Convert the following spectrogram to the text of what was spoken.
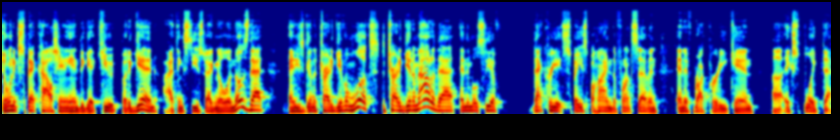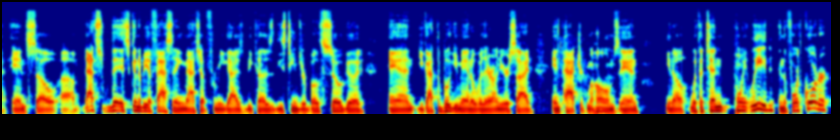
don't expect Kyle Shanahan to get cute, but again, I think Steve Spagnuolo knows that, and he's going to try to give him looks to try to get him out of that, and then we'll see if that creates space behind the front seven, and if Brock Purdy can uh, exploit that. And so um, that's it's going to be a fascinating matchup for me guys because these teams are both so good, and you got the boogeyman over there on your side in Patrick Mahomes, and you know, with a 10 point lead in the fourth quarter,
